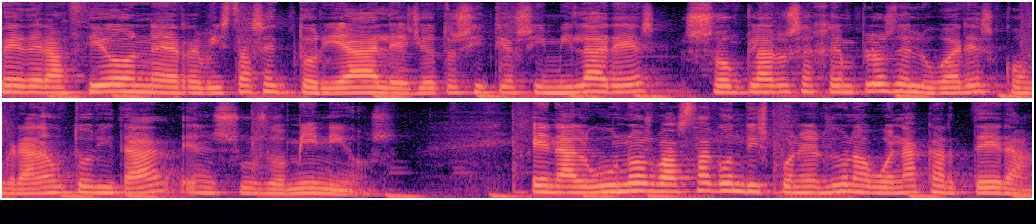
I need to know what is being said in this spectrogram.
Federaciones, revistas sectoriales y otros sitios similares son claros ejemplos de lugares con gran autoridad en sus dominios. En algunos basta con disponer de una buena cartera,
